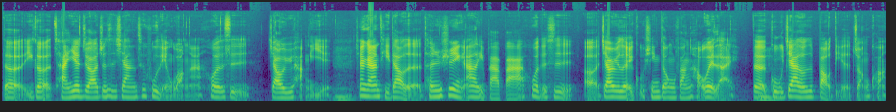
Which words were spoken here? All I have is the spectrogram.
的一个产业，主要就是像是互联网啊，或者是教育行业，像刚刚提到的腾讯、阿里巴巴，或者是呃教育类股新东方、好未来的股价都是暴跌的状况。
